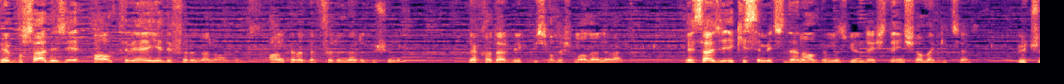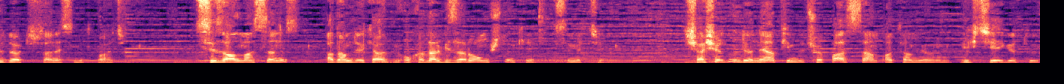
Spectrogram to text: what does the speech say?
Ve bu sadece 6 veya 7 fırından aldığımız. Ankara'da fırınları düşünün. Ne kadar büyük bir çalışma alanı var. Ve sadece iki simitçiden aldığımız günde işte inşallah gideceğiz. 300-400 tane simit parça. Siz almazsanız adam diyor ki abi o kadar bizar olmuştum ki simitçi. Şaşırdım diyor ne yapayım diyor. Çöpe atsam atamıyorum. İşçiye götür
